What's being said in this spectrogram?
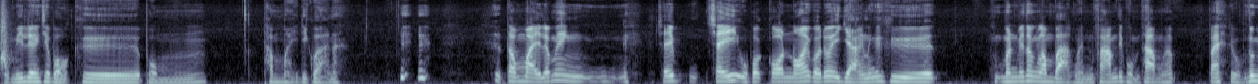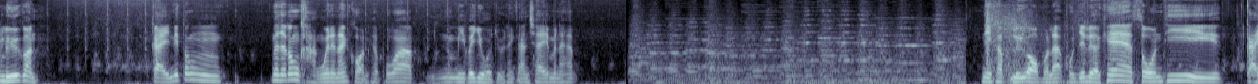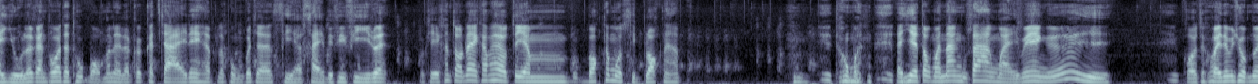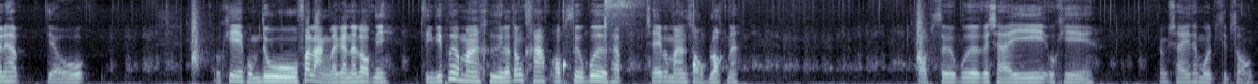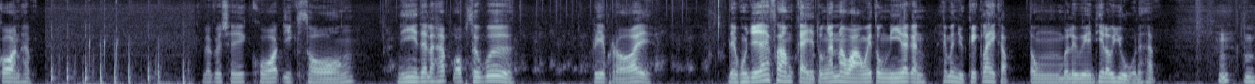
ผมมีเรื่องจะบอกคือผมทำใหม่ดีกว่านะทำใหม่แล้วแม่งใช้ใช้อุปกรณ์น้อยกว่าด้วยอีกอย่างนึงก็คือ มันไม่ต้องลำบากเหมือนฟาร์มที่ผมทำครับ ไปเดี๋ยวผมต้องลื้อก่อน ไก่นี่ต้อง น่าจะต้องขังไว้ในนั้นก่อนครับ เพราะว่ามีประโยชน์อยู่ในการใช้มันนะครับ นี่ครับลื้อออกหมดแล้ว ผมจะเหลือแค่โซนที่ไก่อยู่แล้วกันเพราะว่าถ้าทุบออกมาเลยแล้วก็กระจายเนี่ยครับแล้วผมก็จะเสียไข่ไปฟรีๆด้วยโอเค ขั้นตอนแรกครับให้เราเตรียมบล็อกทั้งหมด 10บล็อกนะครับต้องมันไอ้เหี้ยต้องมานั่งสร้างใหม่แม่งเอ้ยขอจะคอยท่านผู้ชมด้วยนะครับ เดี๋ยว โอเค ผมดูฝรั่งแล้วกันนะรอบนี้ สิ่งที่เพิ่มมาคือเราต้องคราฟ observer ครับ ใช้ประมาณ 2 บล็อกนะ observer ก็ใช้ โอเค ต้องใช้ทั้งหมด 12 ก้อนครับ แล้วก็ใช้คอร์สอีก 2 นี่ได้แล้วครับ observer เรียบร้อย เดี๋ยวผมจะย้ายฟาร์มไก่ตรงนั้นมาวางไว้ตรงนี้แล้วกัน ให้มันอยู่ใกล้ๆกับตรงบริเวณที่เราอยู่นะครับ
